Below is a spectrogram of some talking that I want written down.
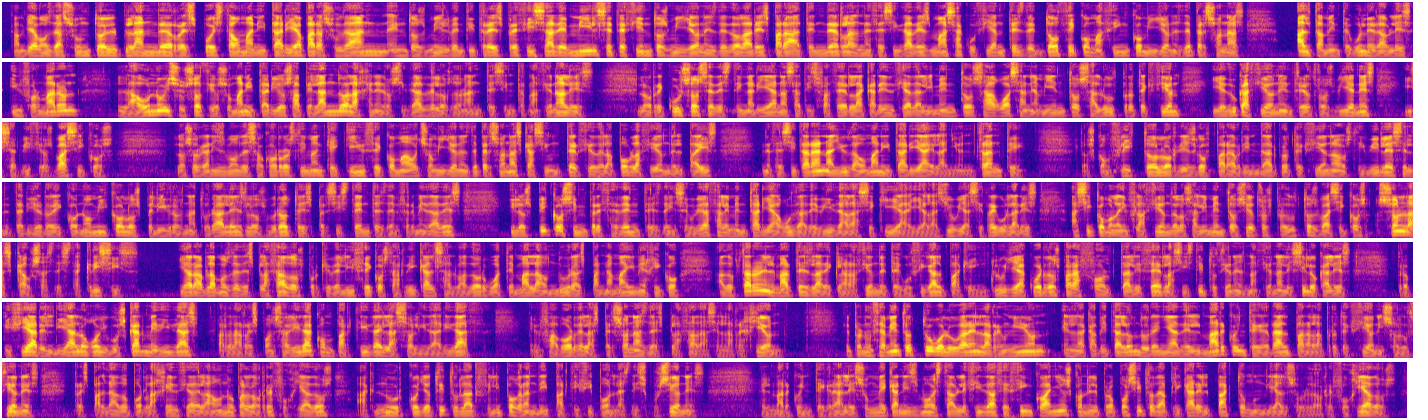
Cambiamos de asunto. El plan de respuesta humanitaria para Sudán en 2023 precisa de 1.700 millones de dólares para atender las necesidades más acuciantes de 12,5 millones de personas altamente vulnerables, informaron la ONU y sus socios humanitarios apelando a la generosidad de los donantes internacionales. Los recursos se destinarían a satisfacer la carencia de alimentos, agua, saneamiento, salud, protección y educación, entre otros bienes y servicios básicos. Los organismos de socorro estiman que 15,8 millones de personas, casi un tercio de la población del país, necesitarán ayuda humanitaria el año entrante. Los conflictos, los riesgos para brindar protección a los civiles, el deterioro económico, los peligros naturales, los brotes persistentes de enfermedades y los picos sin precedentes de inseguridad alimentaria aguda debido a la sequía y a las lluvias irregulares, así como la inflación de los alimentos y otros productos básicos, son las causas de esta crisis. Y ahora hablamos de desplazados porque Belice, Costa Rica, El Salvador, Guatemala, Honduras, Panamá y México adoptaron el martes la declaración de Tegucigalpa, que incluye acuerdos para fortalecer las instituciones nacionales y locales, propiciar el diálogo y buscar medidas para la responsabilidad compartida y la solidaridad en favor de las personas desplazadas en la región. El pronunciamiento tuvo lugar en la reunión en la capital hondureña del Marco Integral para la Protección y Soluciones, respaldado por la Agencia de la ONU para los Refugiados, ACNUR, cuyo titular Filippo Grandi participó en las discusiones. El Marco Integral es un mecanismo establecido hace cinco años con el propósito de aplicar el Pacto Mundial sobre los Refugiados.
